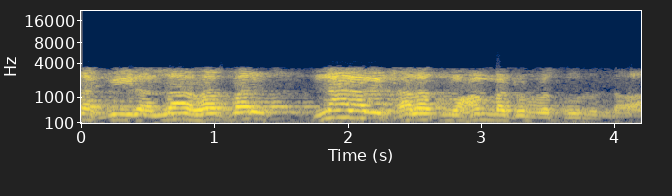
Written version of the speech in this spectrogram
تکبیر اللہ اکبر، نعرہ رسالت محمد الرسول اللہ۔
